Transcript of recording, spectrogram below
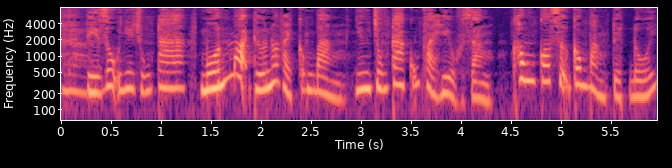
Dạ. Ví dụ như chúng ta muốn mọi thứ nó phải công bằng nhưng chúng ta cũng phải hiểu rằng không có sự công bằng tuyệt đối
